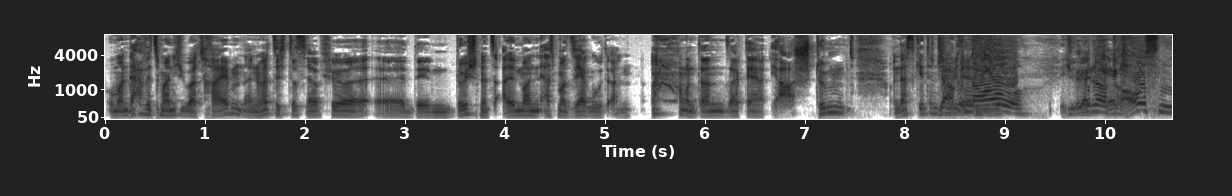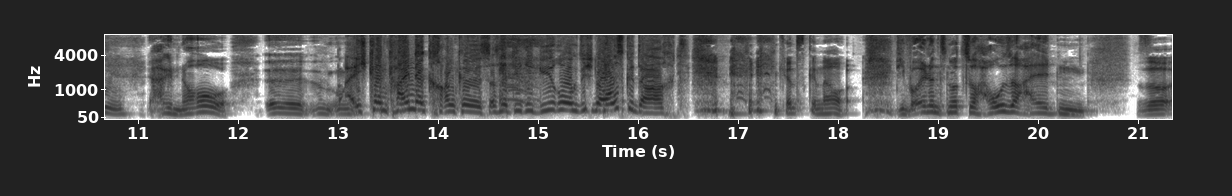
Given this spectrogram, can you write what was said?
und man darf jetzt mal nicht übertreiben, dann hört sich das ja für äh, den Durchschnittsallmann erstmal sehr gut an. Und dann sagt er, ja, stimmt. Und das geht dann schon Ja, wieder in genau. Ich will Ja, wieder nach draußen. Ja, genau. Äh, Ich kenne keinen, der krank ist. Das hat die Regierung sich nur ausgedacht. Ganz genau. Die wollen uns nur zu Hause halten. So,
